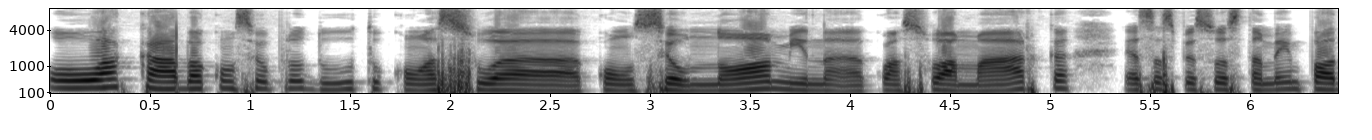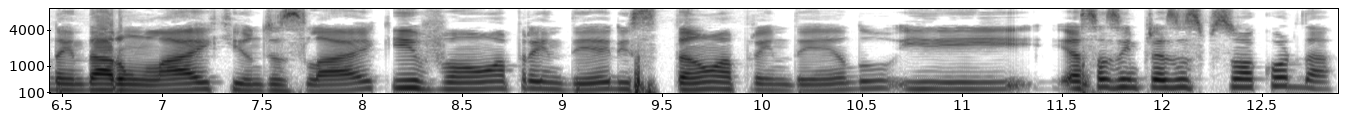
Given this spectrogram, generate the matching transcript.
ou acaba com seu produto, com a sua, com o seu nome, na, com a sua marca. Essas pessoas também podem dar um like e um dislike e vão aprender, estão aprendendo e essas empresas precisam acordar.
